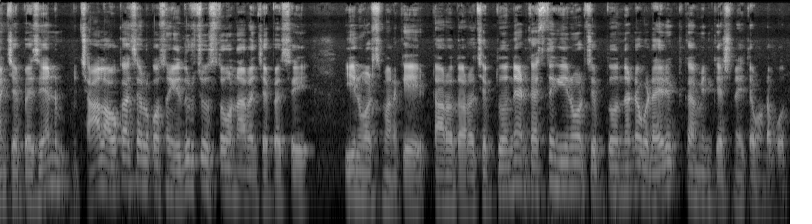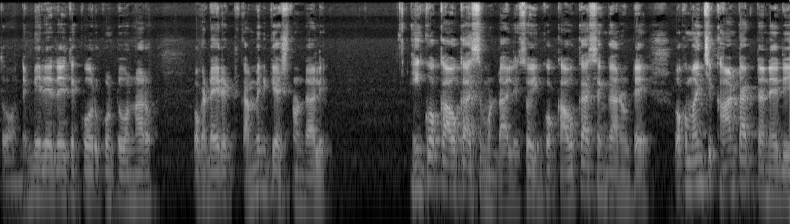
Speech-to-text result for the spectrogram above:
అని చెప్పేసి అండ్ చాలా అవకాశాల కోసం ఎదురు చూస్తూ ఉన్నారని చెప్పేసి యూనివర్స్ మనకి టారో ద్వారా చెప్తుంది అండ్ ఖచ్చితంగా యూనివర్స్ చెప్తుందంటే ఒక డైరెక్ట్ కమ్యూనికేషన్ అయితే ఉండబోతోంది మీరు ఏదైతే కోరుకుంటూ ఉన్నారో ఒక డైరెక్ట్ కమ్యూనికేషన్ ఉండాలి. ఇంకొక అవకాశం ఉండాలి. సో ఇంకొక అవకాశం కానీ ఉంటే ఒక మంచి కాంటాక్ట్ అనేది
